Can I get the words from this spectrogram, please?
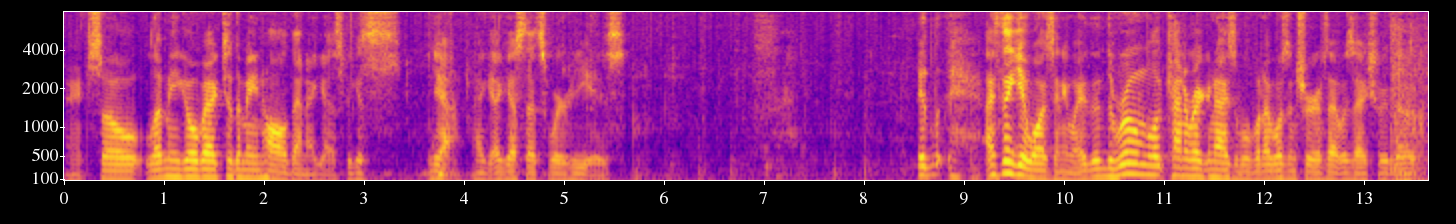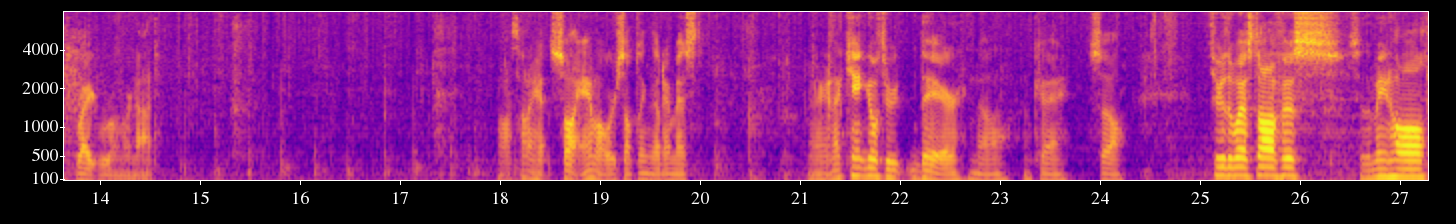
Alright, so let me go back to the main hall then, I guess, because, yeah, I, I guess that's where he is. It, I think it was anyway. The, the room looked kind of recognizable, but I wasn't sure if that was actually the right room or not. Oh, I thought I had, saw ammo or something that I missed. Alright, and I can't go through there. No. Okay. So, through the west office, to the main hall.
